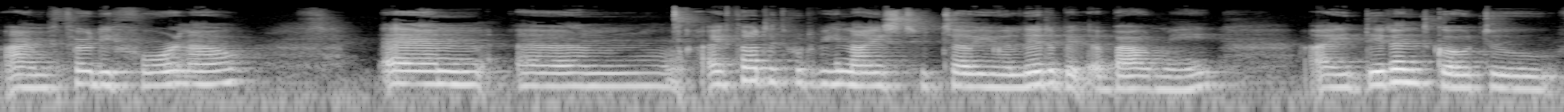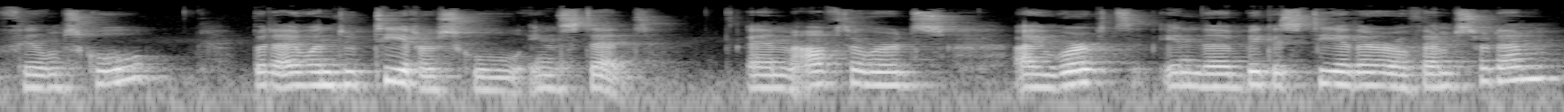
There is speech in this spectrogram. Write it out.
I'm 34 now. And um, I thought it would be nice to tell you a little bit about me. I didn't go to film school, but I went to theater school instead. And afterwards, I worked in the biggest theater of Amsterdam,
